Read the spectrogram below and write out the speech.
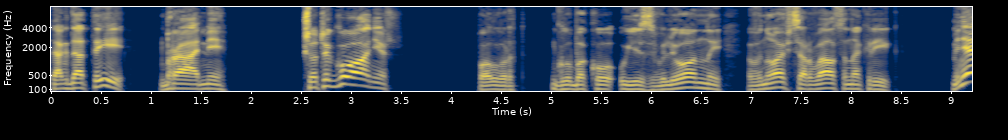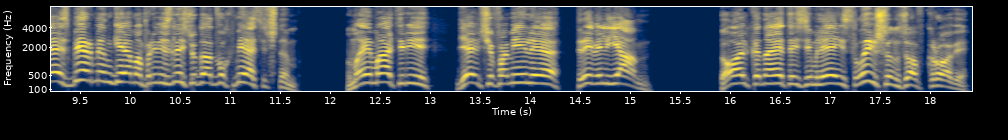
тогда ты Брами. Что ты гонишь? Полвард, глубоко уязвленный, вновь сорвался на крик. Меня из Бирмингема привезли сюда двухмесячным. У моей матери девичья фамилия Тревельян. Только на этой земле и слышен зов крови.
